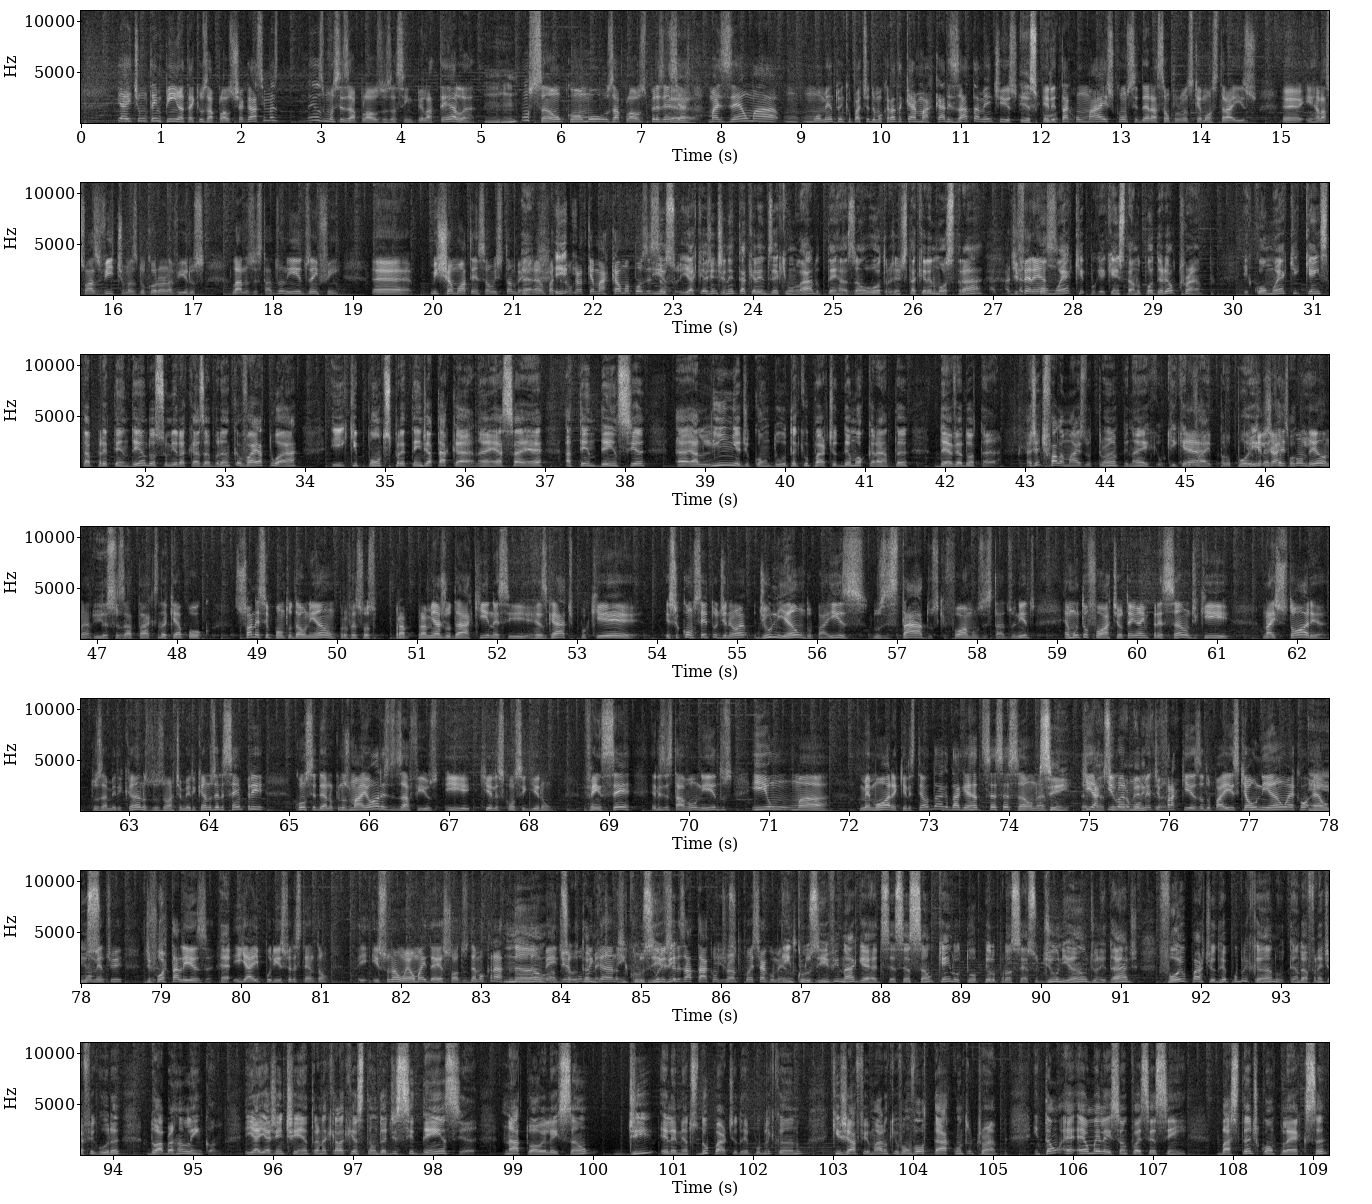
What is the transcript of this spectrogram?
E aí tinha um tempinho até que os aplausos chegassem, mas mesmo esses aplausos assim pela tela, uhum. não são como os aplausos presenciais. É. Mas é uma, um, um, momento em que o Partido Democrata quer marcar exatamente isso. Ele está com mais consideração, pelo menos quer mostrar isso, é, em relação às vítimas do coronavírus lá nos Estados Unidos, enfim. É, me chamou a atenção isso também. É. Né? O Partido e, Democrata quer marcar uma posição. Isso, e aqui a gente nem está querendo dizer que um lado tem razão ou outro, a gente está querendo mostrar a, a diferença. como é que. Porque quem está no poder é o Trump e como é que quem está pretendendo assumir a Casa Branca vai atuar e que pontos pretende atacar. Né? Essa é a tendência, é, a linha de conduta que o Partido Democrata deve adotar. A gente fala mais do Trump, né? O que, que é, ele vai propor. Ele já respondeu, né? Isso. Desses ataques daqui a pouco. Só nesse ponto da União, professor, para me ajudar aqui nesse resgate, porque esse conceito de união, do país, dos estados que formam os Estados Unidos, é muito forte. Eu tenho a impressão de que na história dos americanos, dos norte-americanos, eles sempre consideram que nos maiores desafios e que eles conseguiram vencer, eles estavam unidos e um, uma memória que eles têm é da, da guerra de secessão, né? Sim. Que aquilo era um momento de fraqueza do país, que a união é, é o momento de, de fortaleza. É. E aí, por isso, eles tentam isso não é uma ideia só dos democratas, não, também de republicanos. Inclusive, por isso eles atacam isso. Trump com esse argumento. Inclusive, na guerra de secessão, quem lutou pelo processo de união, de unidade, foi o Partido Republicano, tendo à frente a figura do Abraham Lincoln. E aí a gente entra naquela questão da dissidência na atual eleição de elementos do Partido Republicano que já afirmaram que vão votar contra o Trump. Então é, é uma eleição que vai ser assim bastante complexa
